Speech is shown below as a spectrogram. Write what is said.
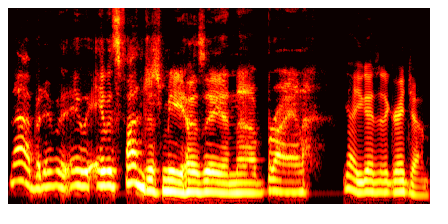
nah, but it was it, it was fun. Just me, Jose, and uh, Brian. Yeah, you guys did a great job.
